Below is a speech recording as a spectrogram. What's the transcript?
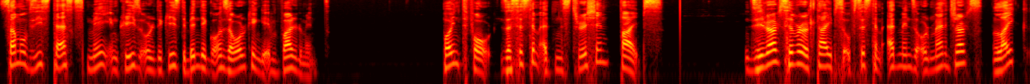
some of these tasks may increase or decrease depending on the working environment. Point 4. The system administration types. There are several types of system admins or managers like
